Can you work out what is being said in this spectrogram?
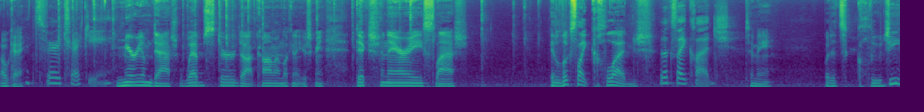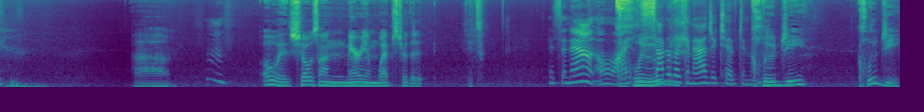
Okay. It's very tricky. Merriam-Webster.com. I'm looking at your screen. Dictionary slash. It looks like kludge It looks like kludge. to me, but it's kludgy. Uh, Hmm. Oh, it shows on Merriam-Webster that it, it's It's a noun. Oh, I it sounded like an adjective to me. kludgy. Kludgy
